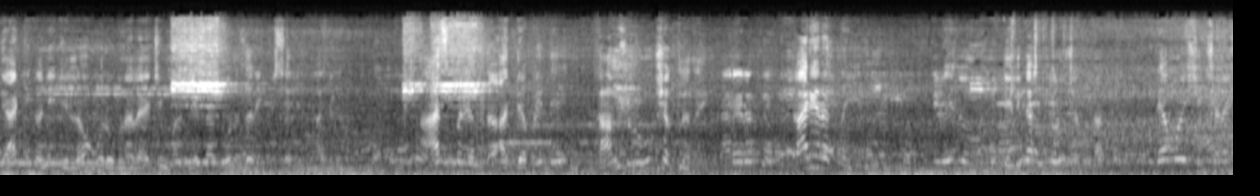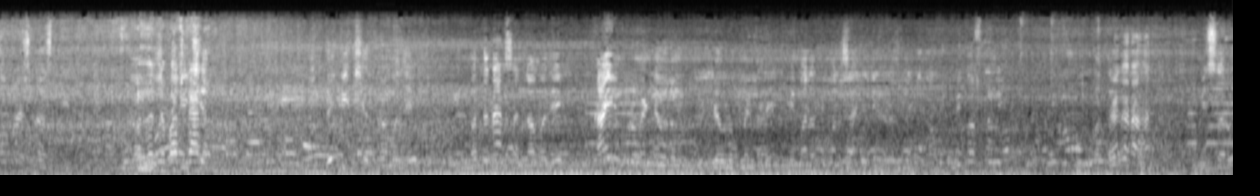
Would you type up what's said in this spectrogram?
त्या ठिकाणी जिल्हा उपरुग्णालयाची मान्यता दोन हजार एकवीस साली आली. आजपर्यंत अद्यापही ते काम सुरू होऊ शकलं नाही. कार्यरत नाही. कार्यरत नाही. त्यावेळी जाऊन तुम्ही टेलिकास्ट करू शकता. त्यामुळे शिक्षणाचे प्रश्न असतील. औद्योगिक क्षेत्रामध्ये मतदारसंघामध्ये काय इम्प्रुव्हमेंट डेव्हलप डेव्हलपमेंट आहे हे मला तुम्हाला सांगितलं बिकॉज तुम्ही पत्रकार आहात तुम्ही सर्व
